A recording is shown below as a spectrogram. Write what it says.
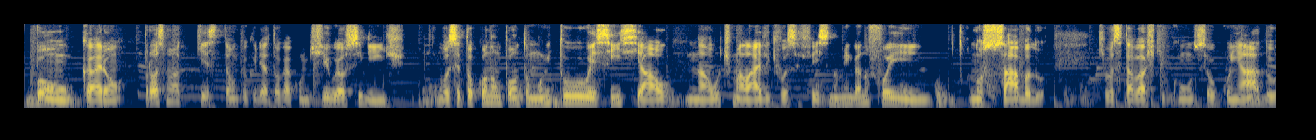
Bom, Caron, próxima questão que eu queria tocar contigo é o seguinte: você tocou num ponto muito essencial na última live que você fez, se não me engano, foi no sábado, que você estava, acho que, com o seu cunhado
